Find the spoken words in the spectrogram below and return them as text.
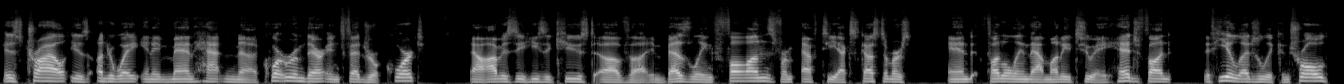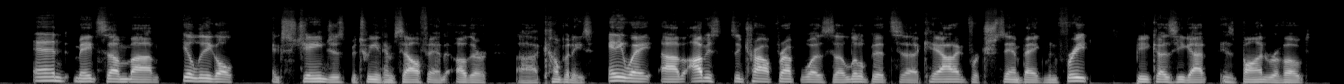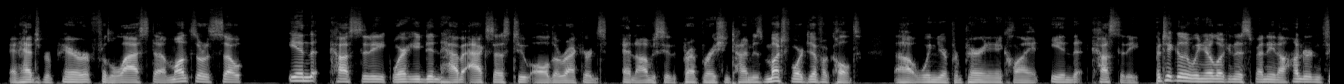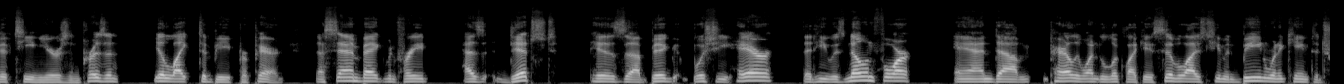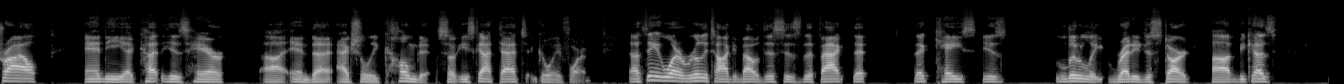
his trial is underway in a Manhattan uh, courtroom there in federal court. Now, obviously, he's accused of uh, embezzling funds from FTX customers and funneling that money to a hedge fund that he allegedly controlled and made some um, illegal exchanges between himself and other uh, companies. Anyway, uh, obviously, trial prep was a little bit uh, chaotic for Sam Bankman Fried because he got his bond revoked and had to prepare for the last uh, month or so in custody where he didn't have access to all the records. And obviously, the preparation time is much more difficult uh, when you're preparing a client in custody, particularly when you're looking at spending 115 years in prison. You like to be prepared. Now, Sam Bankman Fried has ditched his uh, big bushy hair that he was known for and um, apparently wanted to look like a civilized human being when it came to trial. And he uh, cut his hair uh, and uh, actually combed it. So he's got that going for him. Now, the thing I want to really talk about this is the fact that the case is literally ready to start uh, because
